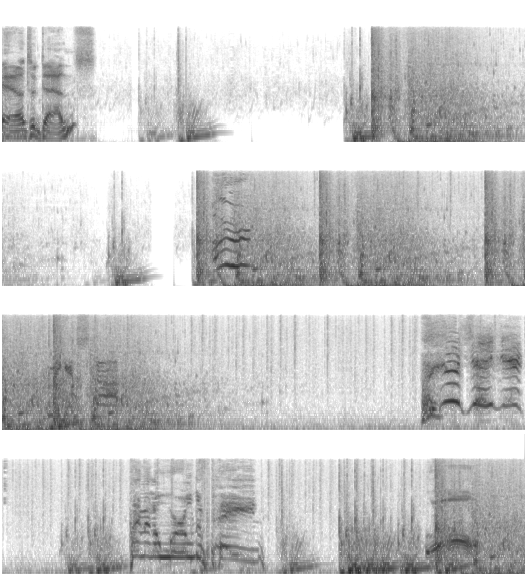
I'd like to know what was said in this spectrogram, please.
Care to dance? Make it stop! I can't take it! I'm in a world of pain! Oh!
